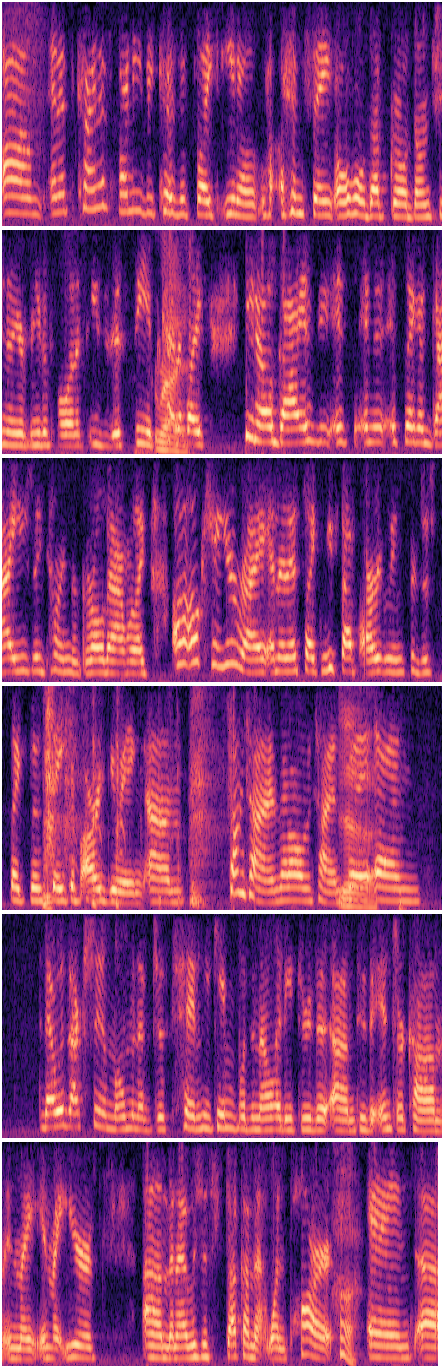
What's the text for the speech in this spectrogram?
Um, and it's kind of funny because it's like, you know, him saying, oh, hold up, girl, don't you know you're beautiful? And it's easy to see. It's kind of like, you know, guys, it's, and it's like a guy usually telling a girl that, we're like, oh, okay, you're right. And then it's like we stop arguing for just like the sake of arguing. Um, sometimes, not all the time. But, Yeah. um, that was actually a moment of just him. He came up with a melody through the um, through the intercom in my in my ears, um, and I was just stuck on that one part. And uh,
